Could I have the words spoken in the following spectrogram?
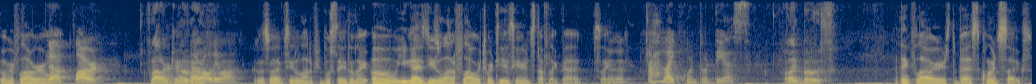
over flour or No, what? flour, Flour? Okay. Okay. flour all day long. That's why I've seen a lot of people say. They're like, "Oh, well, you guys use a lot of flour tortillas here and stuff like that." It's like Mm-mm. I like corn tortillas. I like both. I think flour is the best. Corn sucks.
